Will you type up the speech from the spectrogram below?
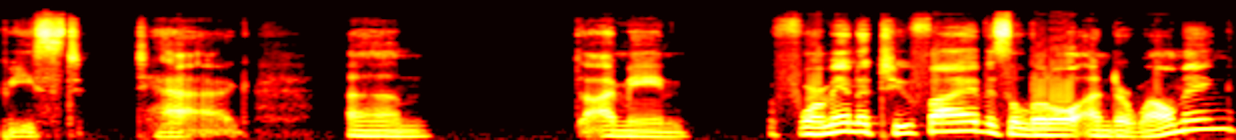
Beast tag. Um, I mean, four mana two five is a little underwhelming,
